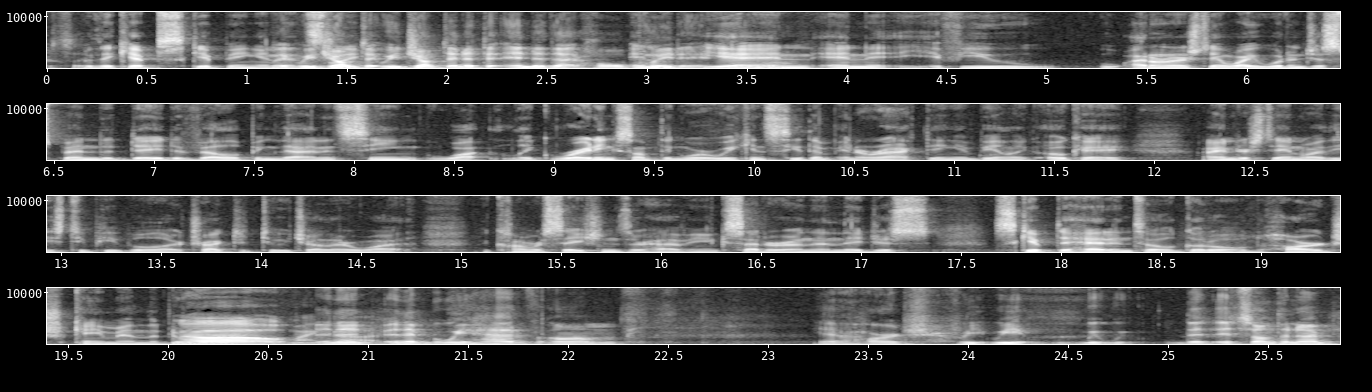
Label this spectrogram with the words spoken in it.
It's where they kept skipping, and Like we jumped. like, it, we jumped in at the end of that whole play date. yeah, and and if you, I don't understand why you wouldn't just spend a day developing that and seeing what, like writing something where we can see them interacting and being like, okay, I understand why these two people are attracted to each other, why the conversations they're having, etc. And then they just skipped ahead until good old Harge came in the door. Oh my and god. then and then but we had um yeah hard we, we we we it's something i've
